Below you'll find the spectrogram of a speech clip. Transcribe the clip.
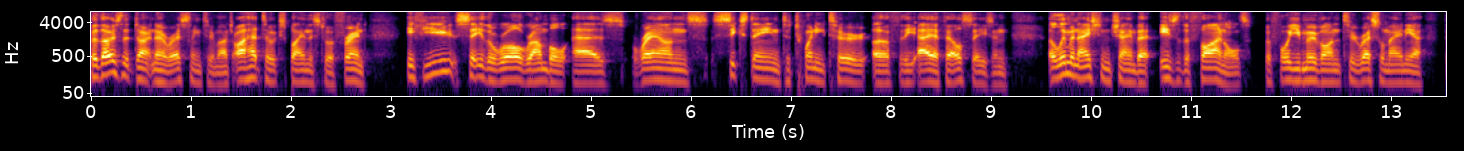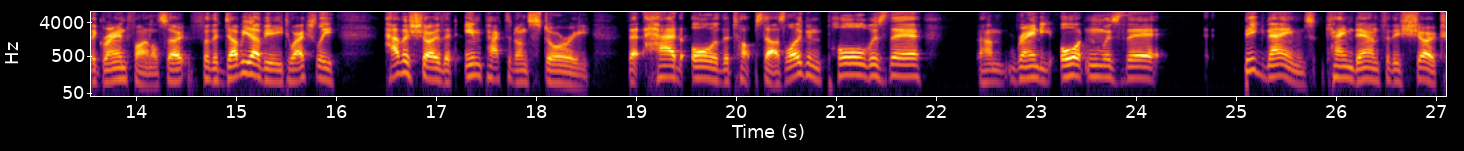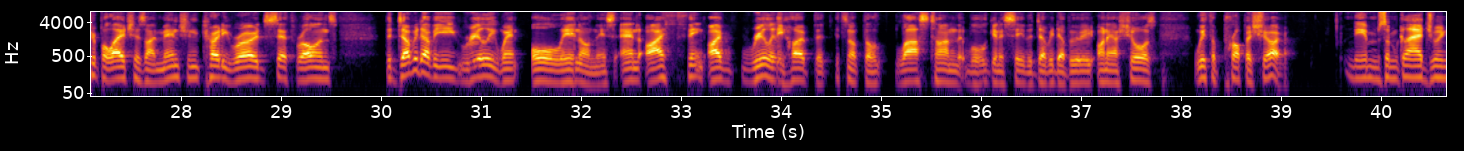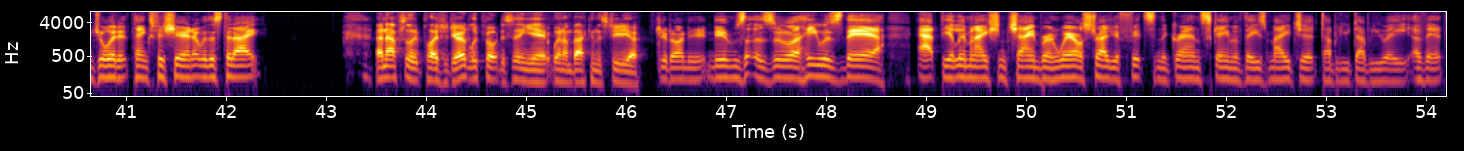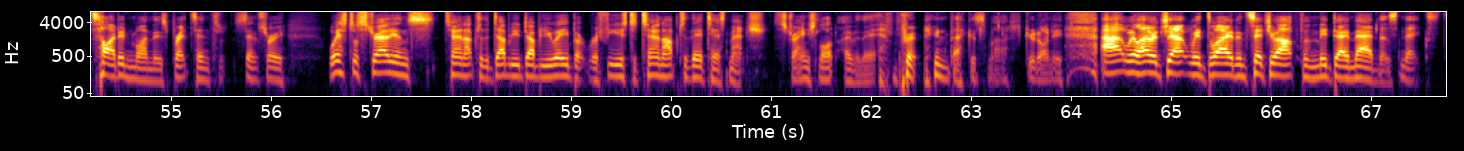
for those that don't know wrestling too much, I had to explain this to a friend. If you see the Royal Rumble as rounds 16 to 22 of the AFL season, Elimination Chamber is the finals before you move on to WrestleMania, the grand final. So for the WWE to actually have a show that impacted on story, that had all of the top stars, Logan Paul was there, um, Randy Orton was there, big names came down for this show. Triple H, as I mentioned, Cody Rhodes, Seth Rollins. The WWE really went all in on this. And I think, I really hope that it's not the last time that we're going to see the WWE on our shores with a proper show. Nims, I'm glad you enjoyed it. Thanks for sharing it with us today. An absolute pleasure, Gerard. Look forward to seeing you when I'm back in the studio. Good on you, Nims Azoor. He was there at the Elimination Chamber and where Australia fits in the grand scheme of these major WWE events. I didn't mind this. Brett sent, sent through. West Australians turn up to the WWE but refuse to turn up to their test match. Strange lot over there. Brett in Bacchus Marsh. Good on you. Uh, we'll have a chat with Dwayne and set you up for Midday Madness next.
